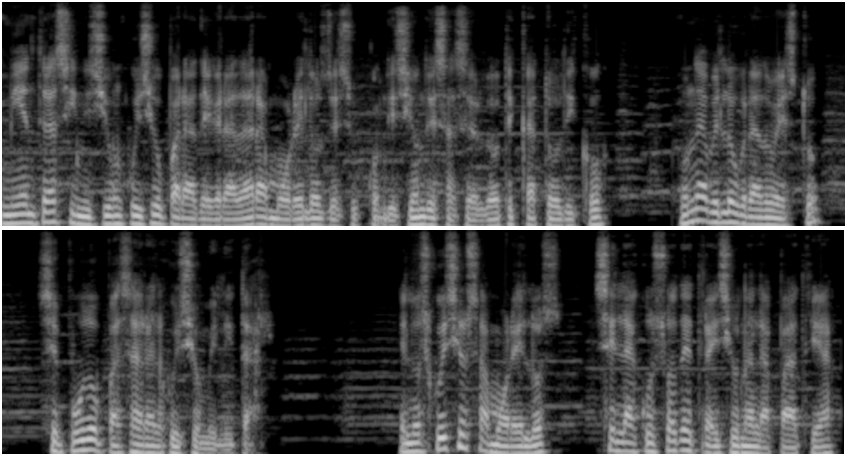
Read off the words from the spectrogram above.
mientras inició un juicio para degradar a Morelos de su condición de sacerdote católico, una vez logrado esto, se pudo pasar al juicio militar. En los juicios a Morelos se le acusó de traición a la patria,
